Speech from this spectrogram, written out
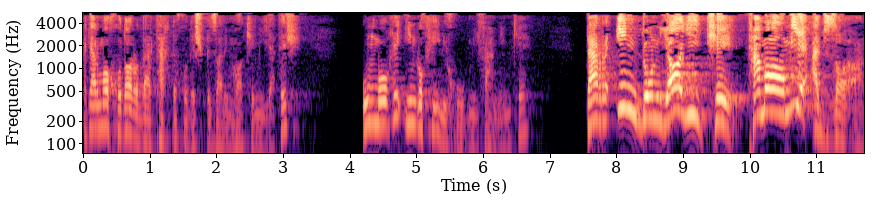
اگر ما خدا رو در تخت خودش بذاریم حاکمیتش اون موقع این رو خیلی خوب می‌فهمیم که در این دنیایی که تمامی اجزا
